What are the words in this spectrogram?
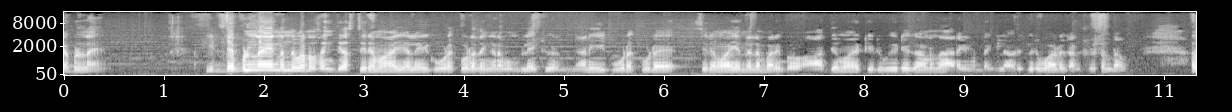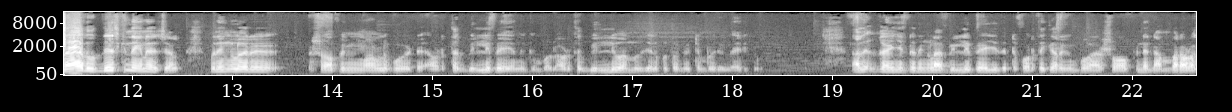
ഡബിൾ നയൻ ഈ ഡബിൾ നയൻ എന്ന് പറഞ്ഞ സംഖ്യ സ്ഥിരമായി അല്ലെങ്കിൽ കൂടെ കൂടെ നിങ്ങളുടെ മുമ്പിലേക്ക് വരുന്നു. ഞാൻ ഈ കൂടെ കൂടെ സ്ഥിരമായി എന്നെല്ലാം പറയുമ്പോൾ ആദ്യമായിട്ട് ഒരു വീഡിയോ കാണുന്ന ആരെങ്കിലും ഉണ്ടെങ്കിൽ അവർക്ക് ഒരുപാട് കൺഫ്യൂഷൻ ഉണ്ടാവും. അതായത് ഉദ്ദേശിക്കുന്നത് എങ്ങനെയാണെന്ന് വെച്ചാൽ ഇപ്പോൾ നിങ്ങളൊരു ഷോപ്പിംഗ് മാളിൽ പോയിട്ട് അവിടുത്തെ ബില്ല് പേ ചെയ്ത് നിൽക്കുമ്പോൾ അവിടുത്തെ ബില്ല് വന്നത് ചിലപ്പോൾ തൊണ്ണൂറ്റൊമ്പത് രൂപയായിരിക്കും. അത് കഴിഞ്ഞിട്ട് നിങ്ങൾ ആ ബില്ല് പേ ചെയ്തിട്ട് പുറത്തേക്ക് ഇറങ്ങുമ്പോൾ ആ ഷോപ്പിന്റെ നമ്പർ അവിടെ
